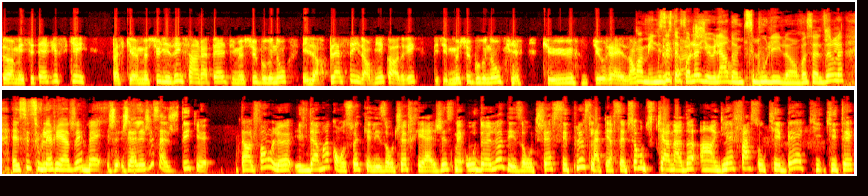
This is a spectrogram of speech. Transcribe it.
ça, mais c'était risqué. Parce que M. Lisée s'en rappelle, puis M. Bruno, il l'a replacé, il l'a bien cadré, puis c'est M. Bruno qui, a eu, qui a eu raison. Oui, mais Lisée, cette fois-là, il a eu l'air d'un petit bouli, là, on va se le dire. Là. Elsie, tu voulais réagir? Ben, j'allais juste ajouter que dans le fond, là, évidemment qu'on souhaite que les autres chefs réagissent, mais au-delà des autres chefs, c'est plus la perception du Canada anglais face au Québec qui, qui était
